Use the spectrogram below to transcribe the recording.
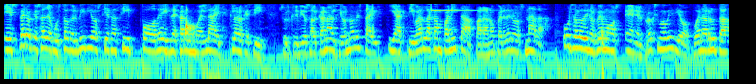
espero que os haya gustado el vídeo, si es así podéis dejar un buen like, claro que sí, suscribíos al canal si aún no lo estáis y activad la campanita para no perderos nada. Un saludo y nos vemos en el próximo vídeo, buena ruta.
